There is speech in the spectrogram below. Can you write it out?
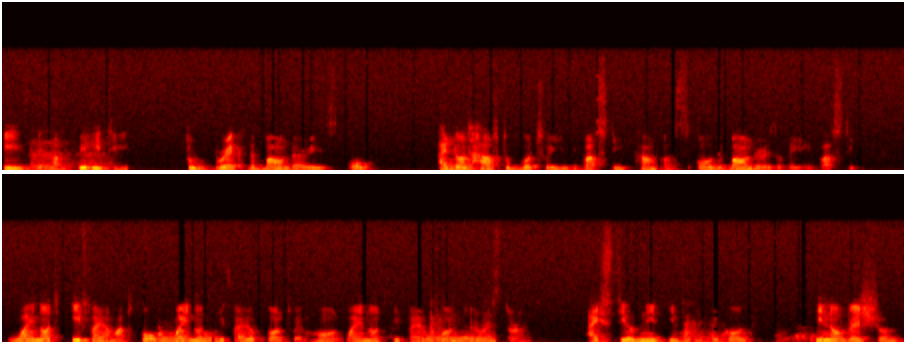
is the ability to break the boundaries of I don't have to go to a university campus or the boundaries of a university. Why not if I am at home? Why not if I have gone to a mall? Why not if I have gone to a restaurant? I still need internet oh, because innovation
